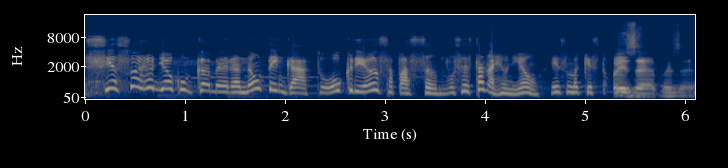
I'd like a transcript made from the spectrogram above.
Se a sua reunião com câmera não tem gato ou criança passando, você está na reunião? Eis uma questão. Pois é, pois é.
